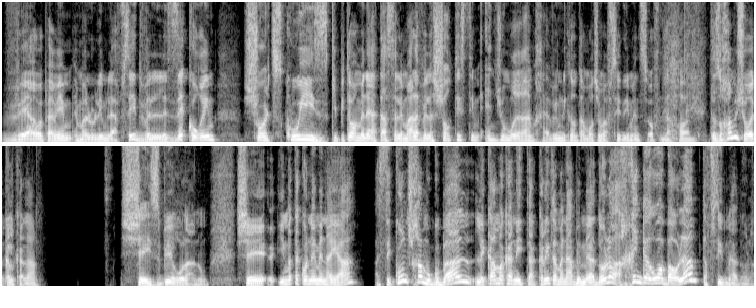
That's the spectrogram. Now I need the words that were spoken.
והרבה פעמים הם עלולים להפסיד, ולזה קוראים short squeeze, כי פתאום המניה טסה למעלה, ולשורטיסטים אין שום ברירה, הם חייבים לקנות למרות שהם מפסידים אינסוף. נכון. אתה זוכר משיעורי כלכלה, שהסבירו לנו, שאם אתה קונה מניה, הסיכון שלך מוגבל לכמה קנית. קנית מניה ב-100 דולר, הכי גרוע בעולם, תפסיד 100 דולר.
